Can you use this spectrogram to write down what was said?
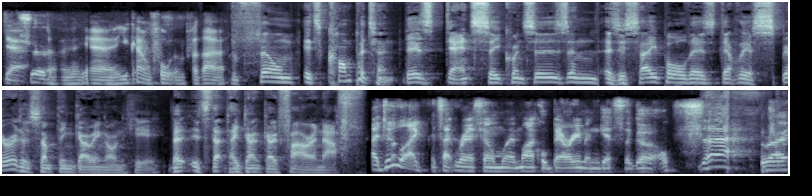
Yeah. Sure. Uh, yeah, you can't fault them for that. The film, it's competent. There's dance sequences, and as you say, Paul, there's definitely a spirit of something going on here. But it's that they don't go far enough. I do like it's that rare film where Michael Berryman gets the girl. Right.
